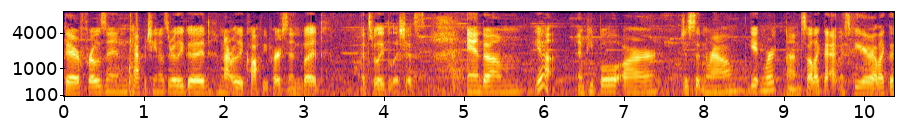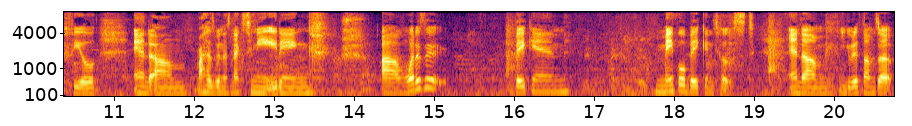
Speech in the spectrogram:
their frozen cappuccino is really good. I'm not really a coffee person, but it's really delicious. And um, yeah, and people are just sitting around getting work done. So I like the atmosphere, I like the feel. And um, my husband is next to me eating, um, what is it? Bacon, maple bacon toast. And um, you give it a thumbs up.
